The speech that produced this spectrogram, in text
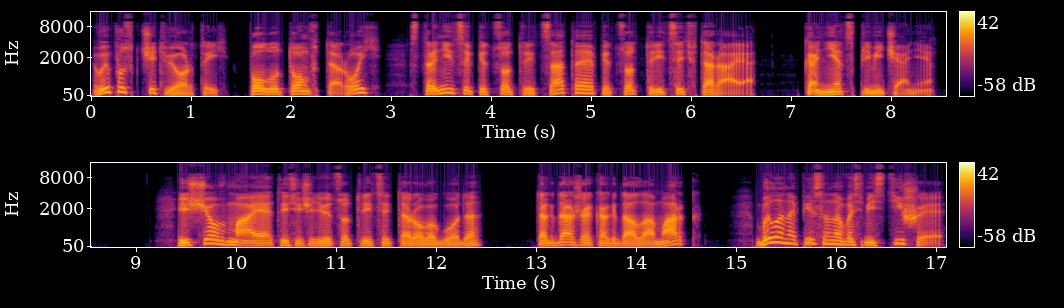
Выпуск 4, полутом 2, страницы 530-532. Конец примечания. Еще в мае 1932 года, тогда же, когда Ламарк было написано восьмистишее,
